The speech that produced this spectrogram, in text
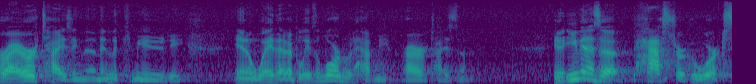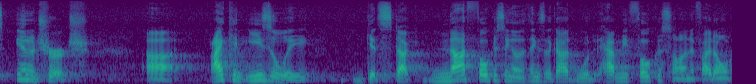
prioritizing them in the community in a way that I believe the Lord would have me prioritize them. You know, even as a pastor who works in a church, uh, I can easily get stuck, not focusing on the things that God would have me focus on if I don't,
